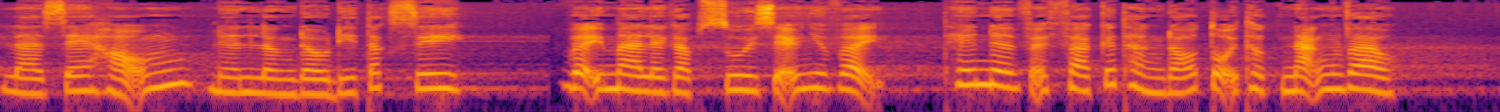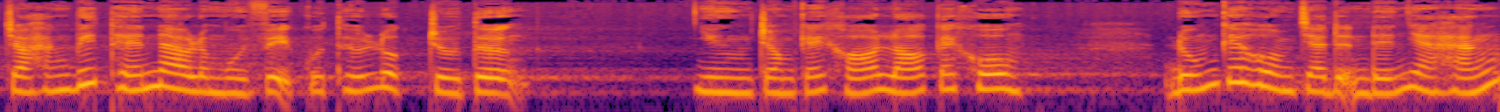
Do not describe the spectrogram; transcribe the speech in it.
là xe hỏng nên lần đầu đi taxi. Vậy mà lại gặp xui xẻo như vậy, thế nên phải phạt cái thằng đó tội thật nặng vào, cho hắn biết thế nào là mùi vị của thứ luật trừu tượng. Nhưng trong cái khó ló cái khôn, đúng cái hôm cha định đến nhà hắn,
